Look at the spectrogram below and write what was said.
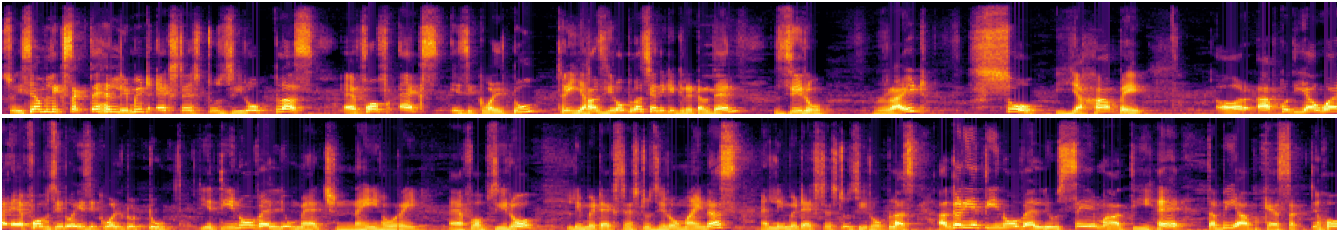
so इसे हम लिख सकते हैं limit x tends to zero plus f of x is equal to three यहाँ ज़ीरो प्लस यानी कि greater than zero right so यहाँ पे, और आपको दिया हुआ है f of zero is equal to two ये तीनों वैल्यू मैच नहीं हो रही. F of zero limit x tends to zero minus and limit x tends to zero plus अगर ये तीनों वैल्यू सेम आती है, तभी आप कह सकते हो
